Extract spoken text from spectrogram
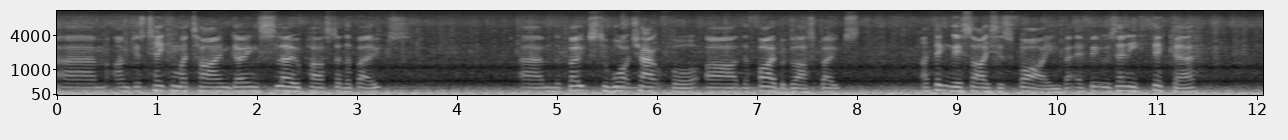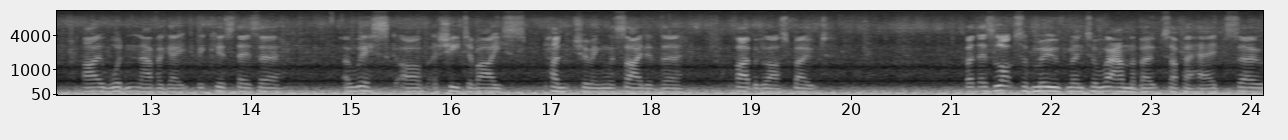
Um, I'm just taking my time, going slow past other boats. Um, the boats to watch out for are the fiberglass boats. I think this ice is fine, but if it was any thicker, I wouldn't navigate because there's a, a risk of a sheet of ice puncturing the side of the fiberglass boat. But there's lots of movement around the boats up ahead, so I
